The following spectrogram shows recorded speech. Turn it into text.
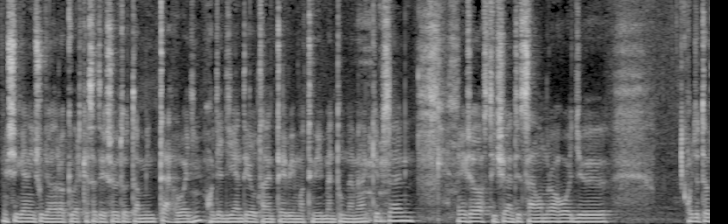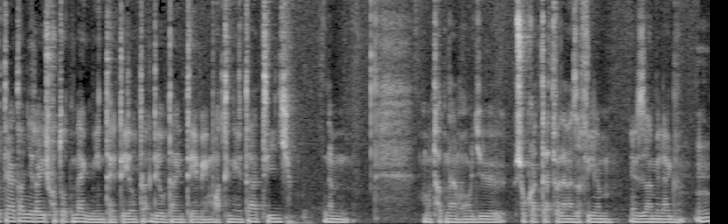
és igen, is ugyanarra a következtetésre jutottam, mint te, hogy, hogy egy ilyen délutáni tévématinében tudnám elképzelni, és az azt is jelenti számomra, hogy hogy a történet annyira is hatott meg, mint egy délutáni tévématiné. Tehát így nem, mondhatnám, hogy sokat tett velem ez a film érzelmileg. Uh-huh.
